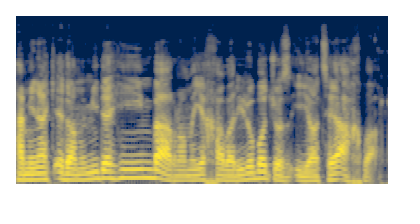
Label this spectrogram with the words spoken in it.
همینک ادامه می دهیم برنامه خبری رو با جزئیات اخبار.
